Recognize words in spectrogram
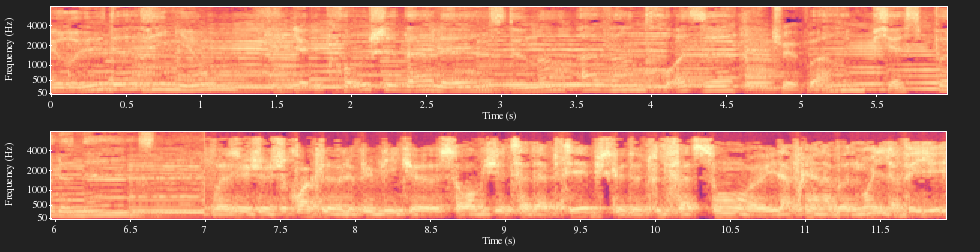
les rues d'Avignon, il y a des projets balèzes. Demain à 23h, je vais voir une pièce polonaise. Je, je crois que le, le public euh, sera obligé de s'adapter, puisque de toute façon, euh, il a pris un abonnement, il l'a payé,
